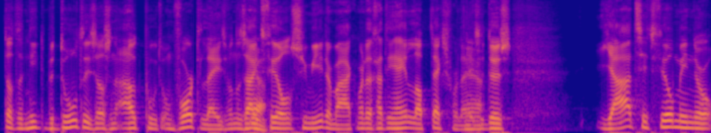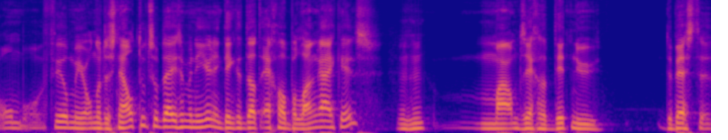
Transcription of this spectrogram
dat het niet bedoeld is als een output om voor te lezen. Want dan zou je het veel sumierder maken, maar dan gaat hij een hele lap tekst voorlezen. Ja. Dus ja, het zit veel, minder om, veel meer onder de sneltoets op deze manier. En ik denk dat dat echt wel belangrijk is. Mhm. Maar om te zeggen dat dit nu de beste,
